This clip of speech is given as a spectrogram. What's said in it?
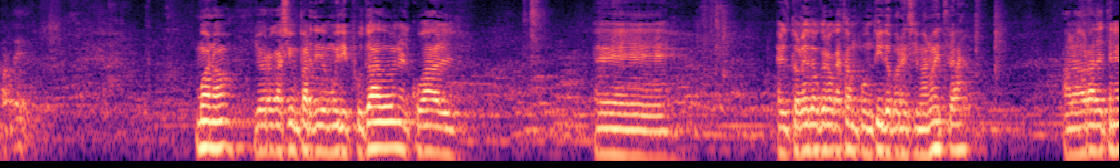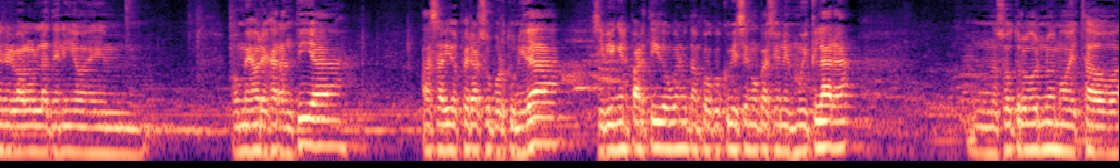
partido? Bueno, yo creo que ha sido un partido muy disputado en el cual eh, el Toledo creo que está un puntito por encima nuestra. A la hora de tener el balón la ha tenido con mejores garantías, ha sabido esperar su oportunidad. Si bien el partido, bueno, tampoco es que hubiesen ocasiones muy claras, nosotros no hemos estado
